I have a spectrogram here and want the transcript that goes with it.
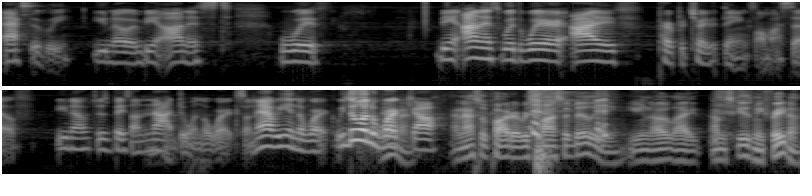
actively. You know, and being honest with being honest with where I've perpetrated things on myself you know, just based on not doing the work. So now we in the work. We doing the work, y'all. And that's a part of responsibility, you know, like um excuse me, freedom.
